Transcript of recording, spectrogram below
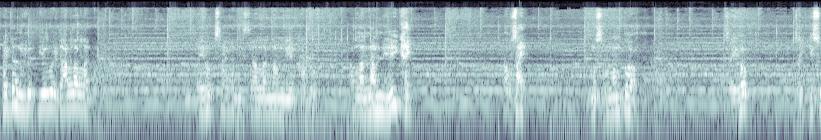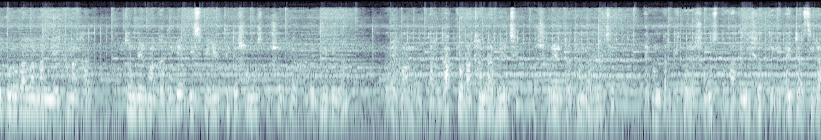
শয়তান হইলে কি হব, এটা আল্লাহ তো যাই হোক সাইকেল দিচ্ছে আল্লাহর নাম নিয়ে খাব। আল্লাহর নাম নিয়েই খাই। তাও যাই। মুসলমান তো। যাই হোক যাই কিছু করুক আল্লাহর নাম নিয়েই খানা খায় চন্ডীর মাথা থেকে স্পিরিট থেকে সমস্ত শক্তি এখানে দিয়ে দিলাম। এখন তার গাত্রটা ঠান্ডা হয়েছে তার শরীরটা ঠান্ডা হয়েছে। এখন তার ভিতরে সমস্ত বাতিনি শক্তিকে কাইটা চিরা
